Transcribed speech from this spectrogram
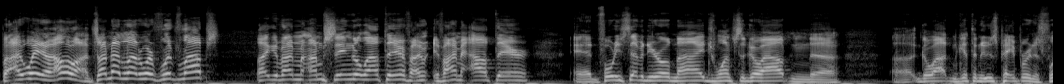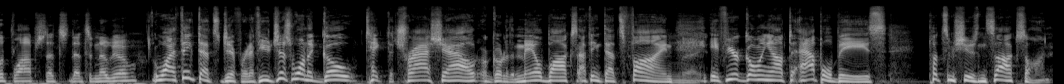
But I wait, hold on. So I'm not allowed to wear flip flops. Like if I'm I'm single out there, if I'm if I'm out there, and 47 year old Nige wants to go out and uh, uh, go out and get the newspaper in his flip flops, that's that's a no go. well, I think that's different. If you just want to go take the trash out or go to the mailbox, I think that's fine. Right. If you're going out to Applebee's, put some shoes and socks on.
